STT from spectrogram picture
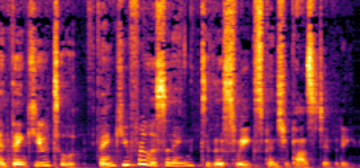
and thank you to thank you for listening to this week's Pinch Positivity.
